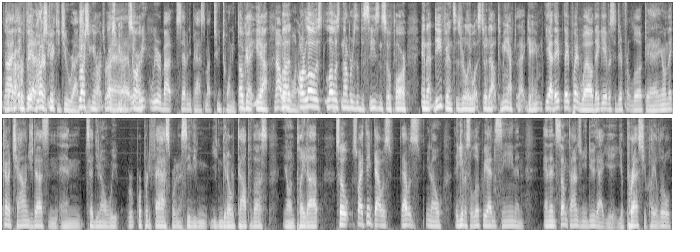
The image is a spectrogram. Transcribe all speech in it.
was No, that I right? think Or we had 152 rushing. Rushing yards, rushing Uh, yards. we- Sorry. We, we were about 70 passing, about 220. Okay, yeah. Not but our be. lowest lowest numbers of the season so far, and that defense is really what stood out to me after that game. Yeah, they, they played well. They gave us a different look, and you know, and they kind of challenged us and, and said, you know, we we're, we're pretty fast. We're going to see if you can you can get over top of us, you know, and played up. So so I think that was that was you know they give us a look we hadn't seen, and and then sometimes when you do that, you you press, you play a little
